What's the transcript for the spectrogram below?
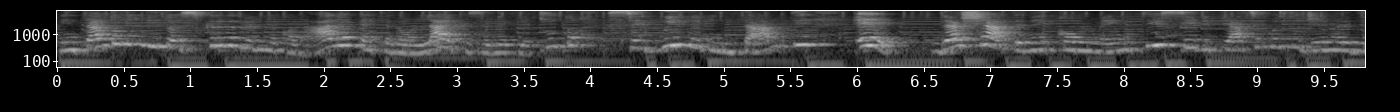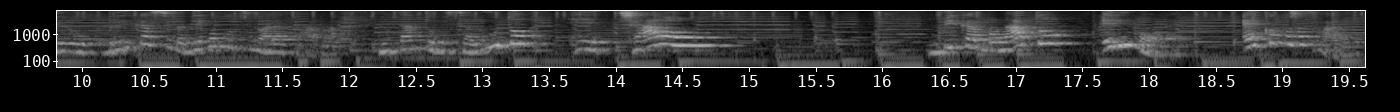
Intanto vi invito a iscrivervi al mio canale, mettere un like se vi è piaciuto, seguitemi in tanti e lasciate nei commenti se vi piace questo genere di rubrica, se la devo continuare a farla. Intanto vi saluto e ciao! Bicarbonato e limone. Ecco cosa fare.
